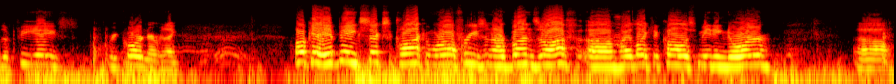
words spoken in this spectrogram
the PA's recording everything. Okay, it being six o'clock and we're all freezing our buns off, um, I'd like to call this meeting to order. Um,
